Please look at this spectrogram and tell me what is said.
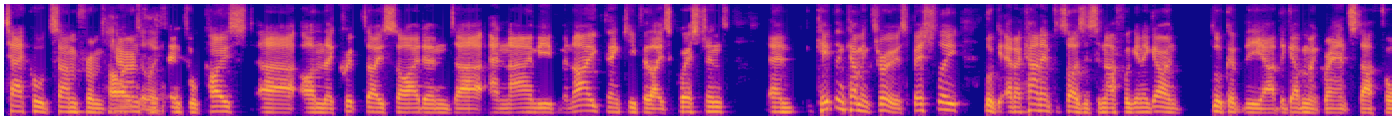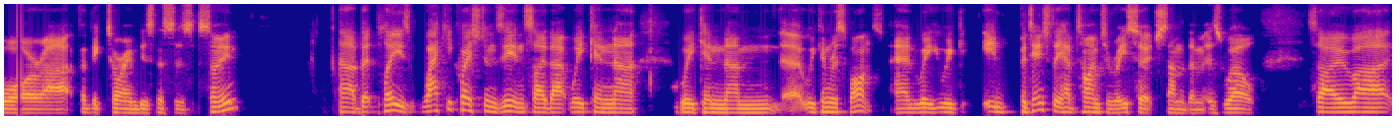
tackled some from totally. Karen from Central Coast uh, on the crypto side, and uh, and Naomi Minogue. Thank you for those questions, and keep them coming through. Especially look, and I can't emphasise this enough. We're going to go and look at the uh, the government grant stuff for uh, for Victorian businesses soon. Uh, but please whack your questions in so that we can uh, we can um, uh, we can respond, and we we potentially have time to research some of them as well. So uh,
